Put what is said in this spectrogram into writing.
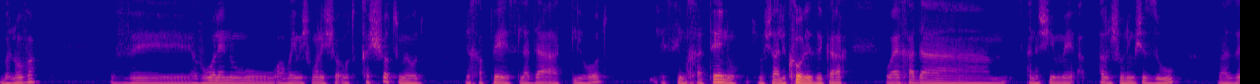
בנובה, ועברו עלינו 48 שעות קשות מאוד לחפש, לדעת, לראות. לשמחתנו, אם אפשר לקרוא לזה כך, הוא היה אחד האנשים הראשונים שזוהו, ואז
